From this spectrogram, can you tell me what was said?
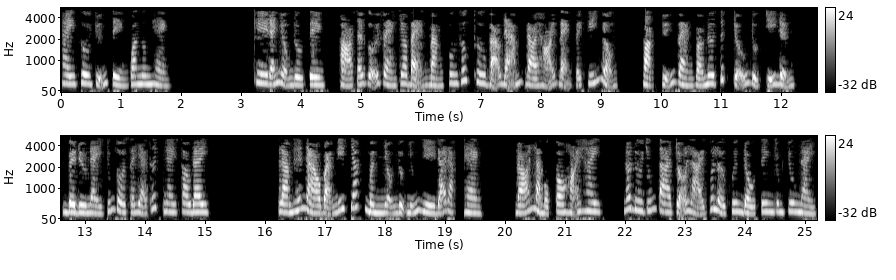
hay thư chuyển tiền qua ngân hàng. Khi đã nhận được tiền, họ sẽ gửi vàng cho bạn bằng phương thức thư bảo đảm đòi hỏi bạn phải ký nhận, hoặc chuyển vàng vào nơi tích trữ được chỉ định về điều này chúng tôi sẽ giải thích ngay sau đây. Làm thế nào bạn biết chắc mình nhận được những gì đã đặt hàng? Đó là một câu hỏi hay, nó đưa chúng ta trở lại với lời khuyên đầu tiên trong chương này.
